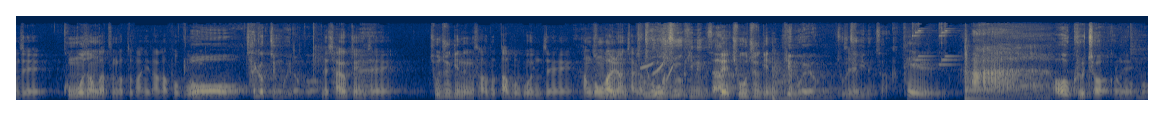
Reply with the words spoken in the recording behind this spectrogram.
이제 공모전 같은 것도 많이 나가보고 오 자격증 뭐 이런 거. 네, 자격증 이제 조주 기능사도 따보고 이제 항공 관련 자격증 조주 기능사. 네 조주 기능사 그게 뭐예요? 조주 기능사. 칵테일 어 그렇죠. 그런 네, 거 뭐.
